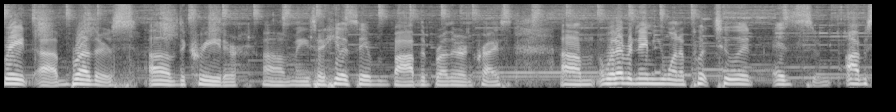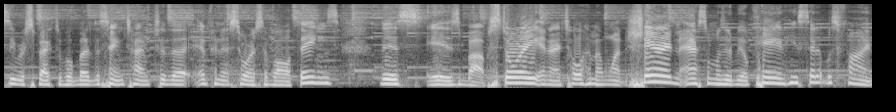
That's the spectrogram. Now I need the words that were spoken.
great uh, brothers of the Creator. Um, he said, he would say Bob, the brother in Christ. Um, whatever name you want to put to it, it's obviously respectable, but at the same time, to the infinite source of all things, this is Bob's story. And I told him I wanted to share it and asked him, was it be okay? And he said it was fine.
